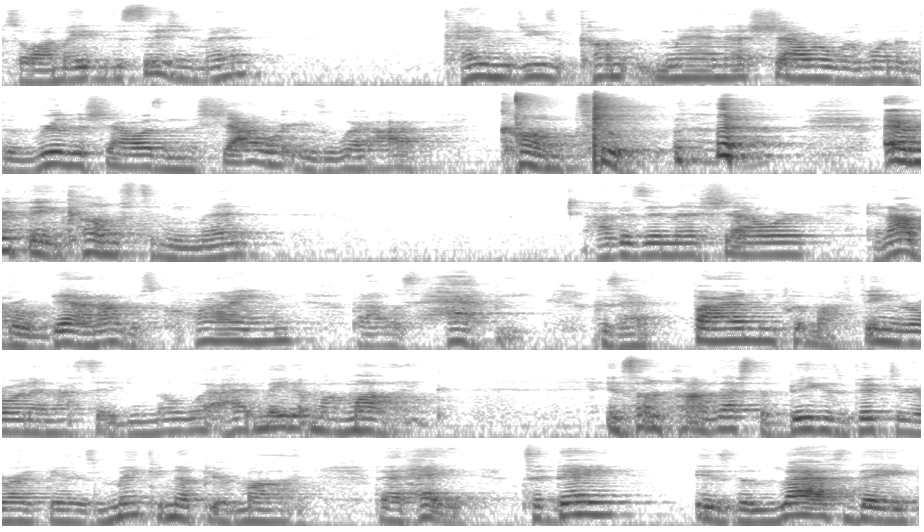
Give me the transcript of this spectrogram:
So I made the decision, man. Came to Jesus. Come, man. That shower was one of the realest showers, and the shower is where I come to. Everything comes to me, man. I was in that shower and I broke down. I was crying, but I was happy because I had finally put my finger on it and I said, you know what? I had made up my mind. And sometimes that's the biggest victory right there is making up your mind that, hey, today is the last day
